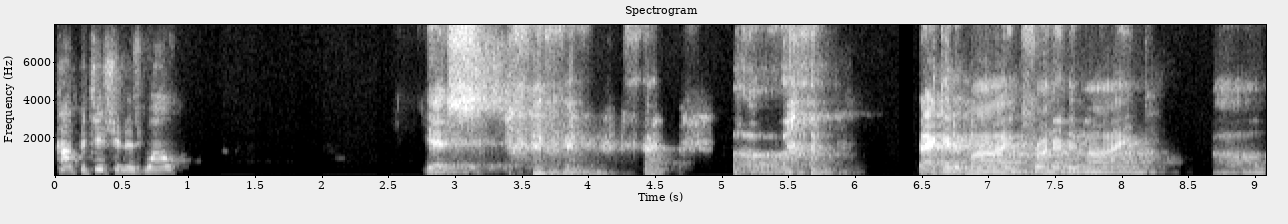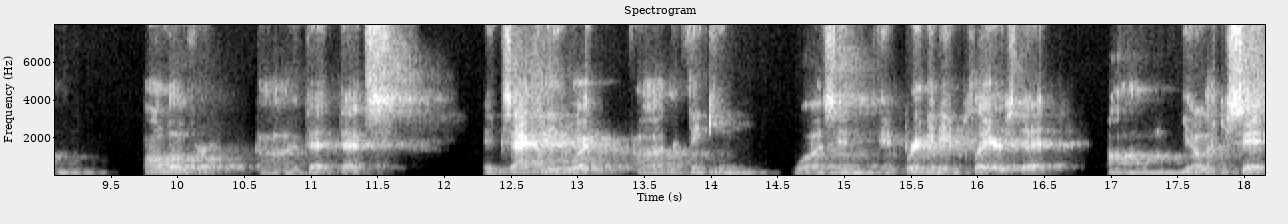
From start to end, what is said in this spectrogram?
competition as well? Yes. uh, back of the mind, front of the mind, um, all over. Uh, that that's exactly what uh, the thinking was in, in bringing in players that um, you know, like you said,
